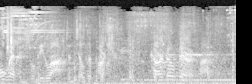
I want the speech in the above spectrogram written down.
All weapons will be locked until departure. Cargo verified.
